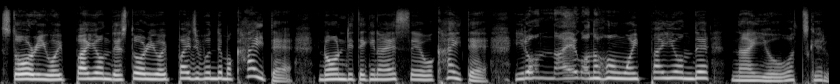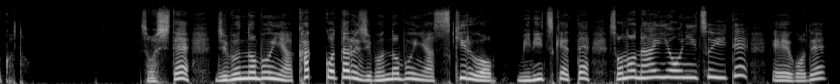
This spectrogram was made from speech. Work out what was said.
ストーリーをいっぱい読んで、ストーリーをいっぱい自分でも書いて、論理的なエッセイを書いて、いろんな英語の本をいっぱい読んで、内容をつけること。そして自分の分野確固たる自分の分野スキルを身につけてその内容について英語で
